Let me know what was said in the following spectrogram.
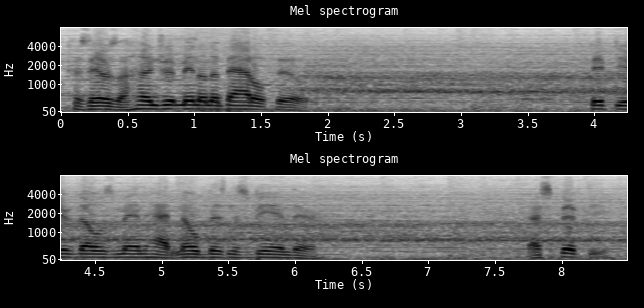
Because there was a hundred men on the battlefield. 50 of those men had no business being there. That's 50.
